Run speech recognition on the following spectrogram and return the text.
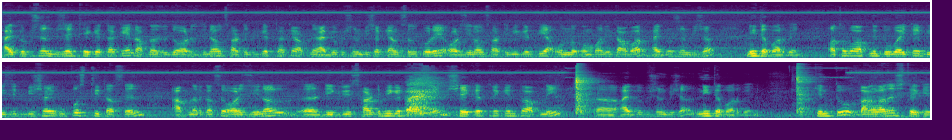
হাই প্রফেশন ভিসায় থেকে থাকেন, আপনার যদি অরিজিনাল সার্টিফিকেট থাকে, আপনি হাই প্রফেশন ভিসা ক্যান্সেল করে অরিজিনাল সার্টিফিকেট দিয়ে অন্য কোম্পানিতে আবার হাই প্রফেশন ভিসা নিতে পারবেন। অথবা আপনি দুবাইতে ভিজিট ভিসায় উপস্থিত আছেন, আপনার কাছে অরিজিনাল ডিগ্রি সার্টিফিকেট আছে, সেক্ষেত্রে কিন্তু আপনি হাই প্রফেশন ভিসা নিতে পারবেন। কিন্তু বাংলাদেশ থেকে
